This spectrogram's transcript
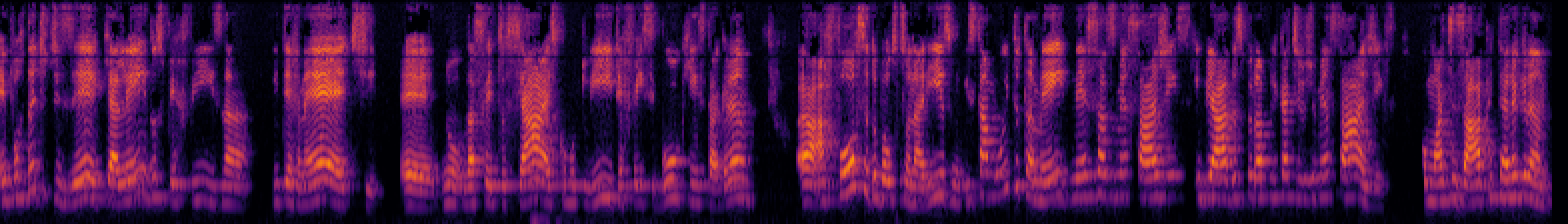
É importante dizer que, além dos perfis na internet, é, no, nas redes sociais, como Twitter, Facebook Instagram, a, a força do bolsonarismo está muito também nessas mensagens enviadas pelo aplicativo de mensagens, como WhatsApp e Telegram.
